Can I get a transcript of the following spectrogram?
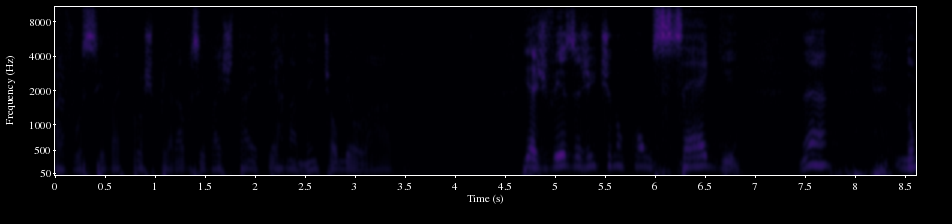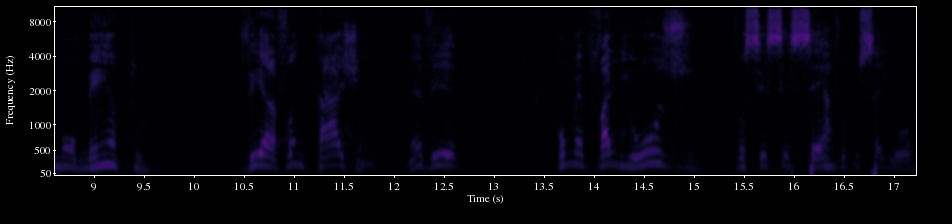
mas você vai prosperar, você vai estar eternamente ao meu lado. E às vezes a gente não consegue né, no momento, ver a vantagem, né, ver como é valioso você ser servo do Senhor.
